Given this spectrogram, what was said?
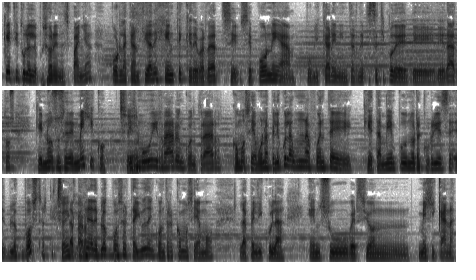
qué título le pusieron en España por la cantidad de gente que de verdad se, se pone a publicar en internet este tipo de, de- de datos que no sucede en México. Sí. Es muy raro encontrar cómo se llama una película. Una fuente que también pudo uno recurrir es el Blockbuster. Sí, la claro. página de Blockbuster te ayuda a encontrar cómo se llamó la película en su versión mexicana.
